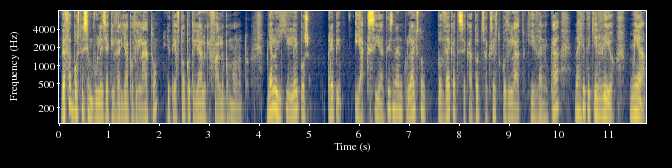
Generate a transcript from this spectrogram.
Δεν θα μπω στις συμβουλές για κλειδαριά ποδηλάτου, γιατί αυτό αποτελεί άλλο κεφάλαιο από μόνο του. Μια λογική λέει πως πρέπει η αξία της να είναι τουλάχιστον το 10% της αξίας του ποδηλάτου και ιδανικά να έχετε και δύο. Μία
